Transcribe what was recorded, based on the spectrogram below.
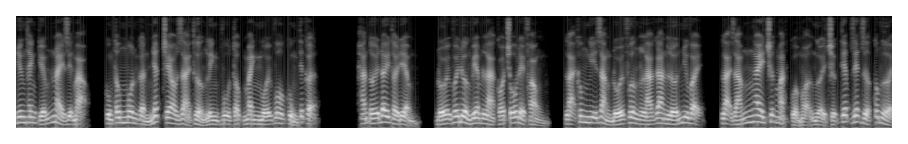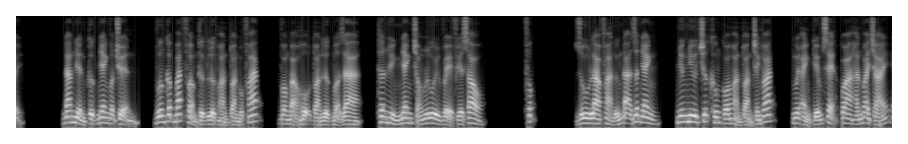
nhưng thanh kiếm này diện mạo, cùng tông môn gần nhất treo giải thưởng linh vụ tộc manh mối vô cùng tiếp cận. Hắn tới đây thời điểm, đối với đường viêm là có chỗ đề phòng, lại không nghĩ rằng đối phương lá gan lớn như vậy, lại dám ngay trước mặt của mọi người trực tiếp giết dược cốc người. Đan điền cực nhanh vận chuyển, vương cấp bát phẩm thực lực hoàn toàn bộc phát, vòng bảo hộ toàn lực mở ra, thân hình nhanh chóng lui về phía sau. Phúc. dù là phản ứng đã rất nhanh nhưng như trước không có hoàn toàn tránh thoát nguyên ảnh kiếm xẹt qua hắn vai trái,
